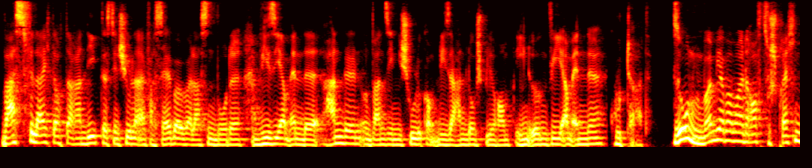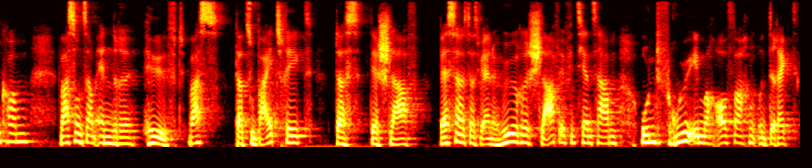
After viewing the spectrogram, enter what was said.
was vielleicht auch daran liegt, dass den Schülern einfach selber überlassen wurde, wie sie am Ende handeln und wann sie in die Schule kommen dieser Handlungsspielraum ihnen irgendwie am Ende gut tat. So, nun wollen wir aber mal darauf zu sprechen kommen, was uns am Ende hilft, was dazu beiträgt, dass der Schlaf besser ist, dass wir eine höhere Schlafeffizienz haben und früh eben auch aufwachen und direkt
